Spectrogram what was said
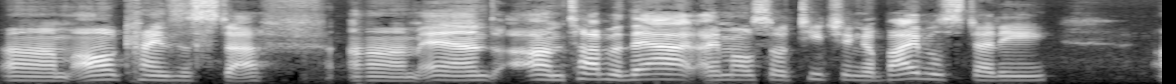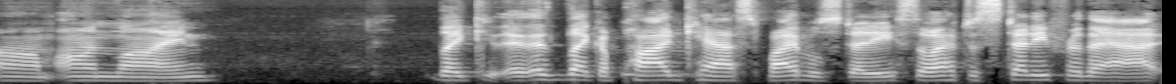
um, all kinds of stuff. Um, and on top of that, I'm also teaching a Bible study um, online, like uh, like a podcast Bible study. So I have to study for that,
